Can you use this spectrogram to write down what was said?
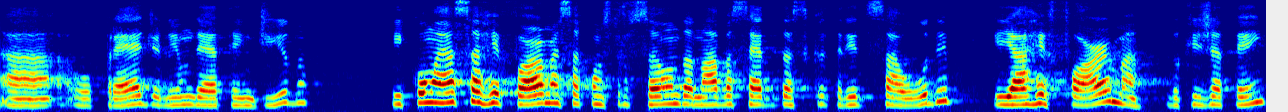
a, o prédio ali onde é atendido. E com essa reforma, essa construção da nova sede da Secretaria de Saúde e a reforma do que já tem,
